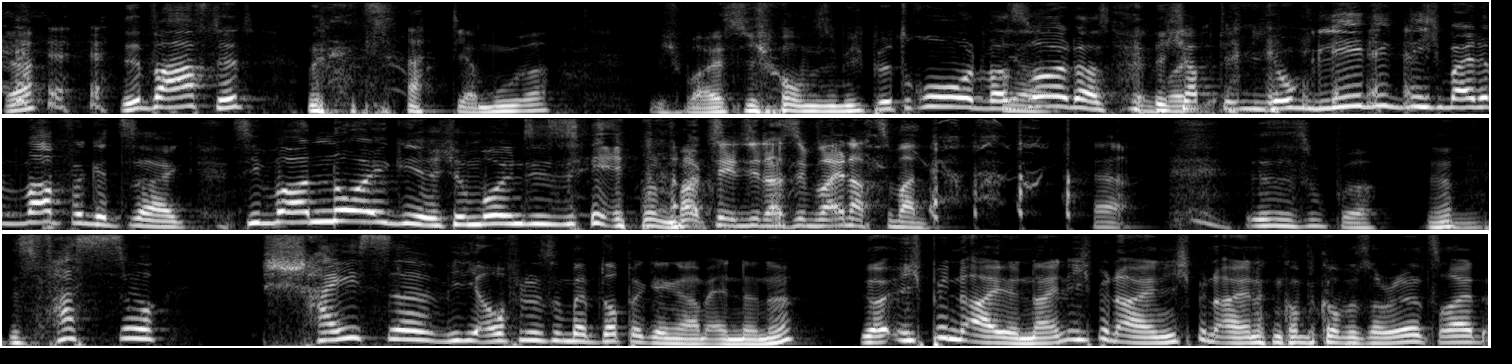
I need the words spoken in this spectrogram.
Ja, sind verhaftet. Und dann sagt ja Mura, ich weiß nicht, warum sie mich bedrohen, was Ja. soll das? Ich habe den Jungen lediglich meine Waffe gezeigt. Sie waren neugierig und wollen sie sehen. Und Max, Erzählen Sie das dem Weihnachtsmann. ja. das ist super. Ja? Ist fast so scheiße wie die Auflösung beim Doppelgänger am Ende, ne? Ja, ich bin ein, nein, ich bin ein, ich bin ein, dann kommt Kommissar Reynolds rein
